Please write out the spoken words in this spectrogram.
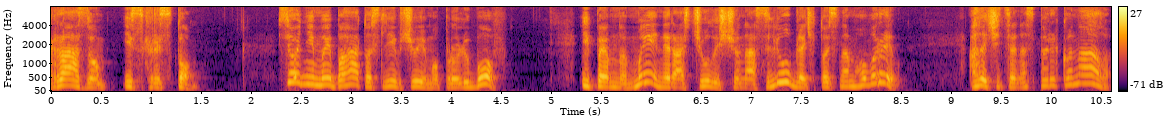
разом із Христом. Сьогодні ми багато слів чуємо про любов. І, певно, ми не раз чули, що нас люблять, хтось нам говорив. Але чи це нас переконало?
